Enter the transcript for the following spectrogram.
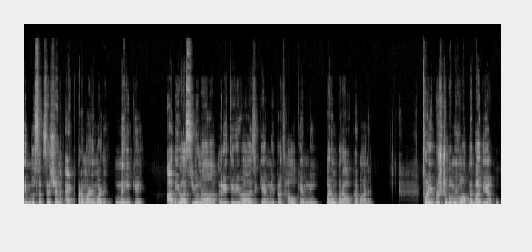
હિન્દુ સક્સેશન એક્ટ પ્રમાણે મળે, નહીં કે આદિવાસીઓના રીતિ રિવાજ કે એમની પ્રથાઓ કે એમની પરંપરાઓ પ્રમાણે. થોડીક પૃષ્ઠભૂમિ હું આપને બાંધી આપું.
